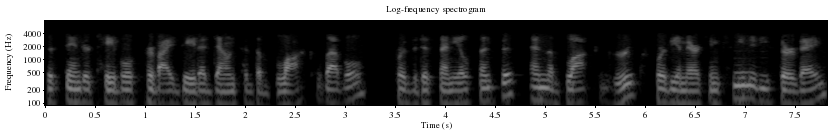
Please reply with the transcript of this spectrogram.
The standard tables provide data down to the block level for the decennial census and the block group for the American Community Survey.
